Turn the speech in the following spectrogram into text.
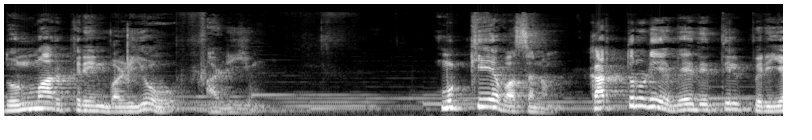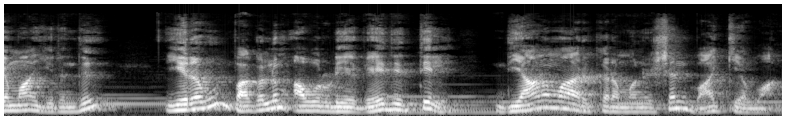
துன்மார்க்கரின் வழியோ அழியும். முக்கிய வசனம். கர்த்தருடைய வேதத்தில் பிரியமாயிருந்து இரவும் பகலும் அவருடைய வேதத்தில் தியானமா இருக்கிற மனுஷன் பாக்கியவான்.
